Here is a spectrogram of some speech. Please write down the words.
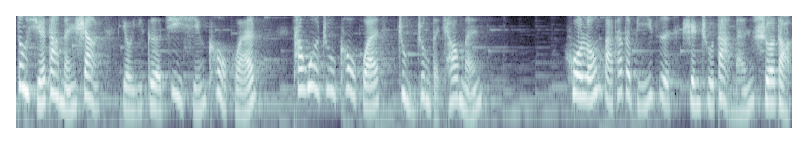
洞穴大门上有一个巨型扣环，她握住扣环，重重的敲门。火龙把他的鼻子伸出大门，说道：“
